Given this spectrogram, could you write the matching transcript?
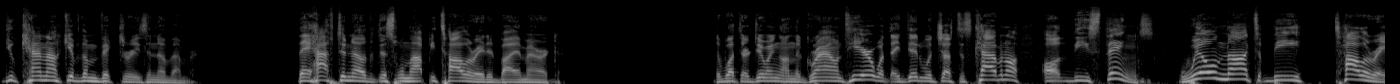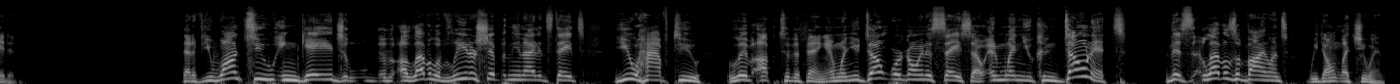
you cannot give them victories in November. They have to know that this will not be tolerated by America. That what they're doing on the ground here, what they did with Justice Kavanaugh, all these things will not be tolerated. That if you want to engage a level of leadership in the United States, you have to live up to the thing. And when you don't, we're going to say so. And when you condone it, this levels of violence, we don't let you in.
